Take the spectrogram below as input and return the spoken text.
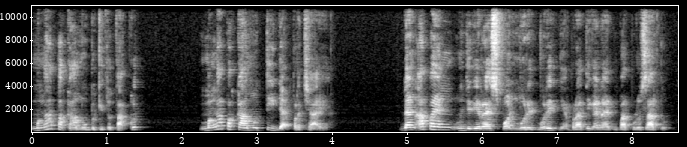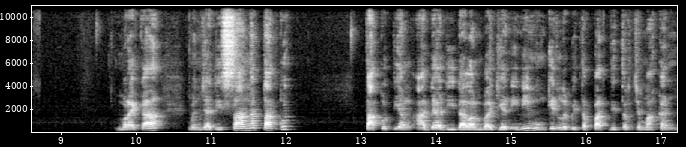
"Mengapa kamu begitu takut? Mengapa kamu tidak percaya?" Dan apa yang menjadi respon murid-muridnya? Perhatikan ayat 41. Mereka menjadi sangat takut. Takut yang ada di dalam bagian ini mungkin lebih tepat diterjemahkan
